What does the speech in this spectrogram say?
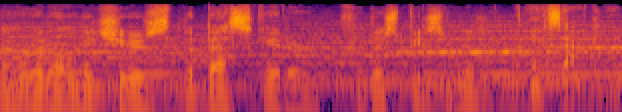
I would only choose the best skater for this piece of music. Exactly.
